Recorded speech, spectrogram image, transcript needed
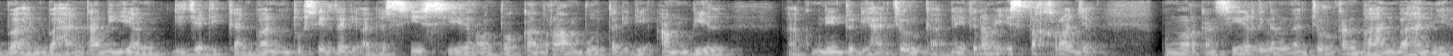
bahan-bahan tadi yang dijadikan bahan untuk sihir tadi ada sisir, rontokan rambut tadi diambil Nah, kemudian itu dihancurkan. Nah, itu namanya istakhraja. Mengeluarkan sihir dengan menghancurkan bahan-bahannya.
